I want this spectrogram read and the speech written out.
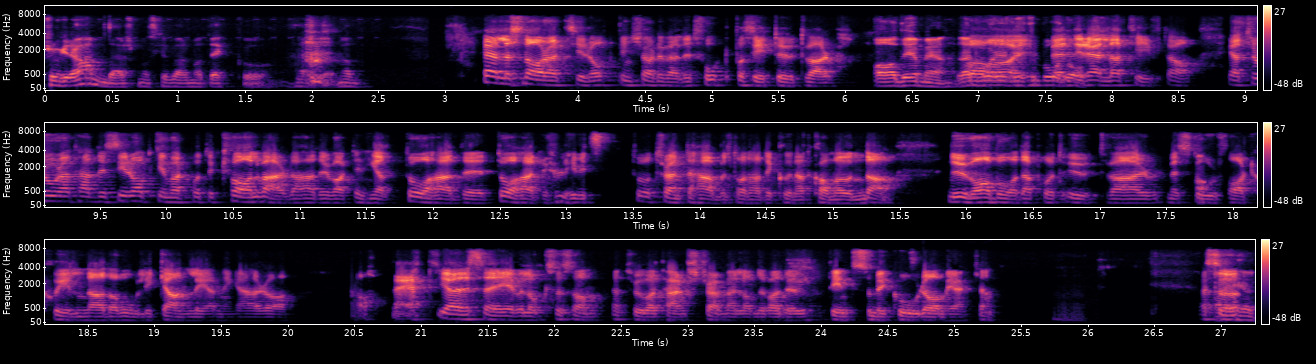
program där som man ska värma däck och härja. Men eller snarare att Sirotkin körde väldigt fort på sitt utvarv. Ja, det med. Det var lite väldigt relativt, ja. Jag tror att hade Sirotkin varit på ett kvalvarv, då hade det varit en helt... Då hade, då hade det blivit... Då tror jag inte Hamilton hade kunnat komma undan. Nu var båda på ett utvarv med stor fartskillnad av olika anledningar. Och, ja, nej, jag säger väl också som, jag tror det var Ternström eller om det var du, det är inte så mycket ord om egentligen. Alltså,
